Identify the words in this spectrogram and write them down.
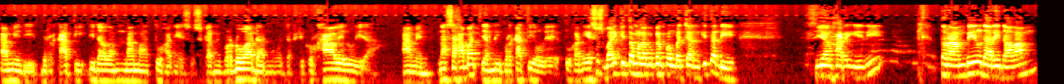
kami diberkati di dalam nama Tuhan Yesus. Kami berdoa dan mengucap syukur haleluya. Amin. Nah sahabat yang diberkati oleh Tuhan Yesus, baik kita melakukan pembacaan kita di siang hari ini terambil dari dalam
